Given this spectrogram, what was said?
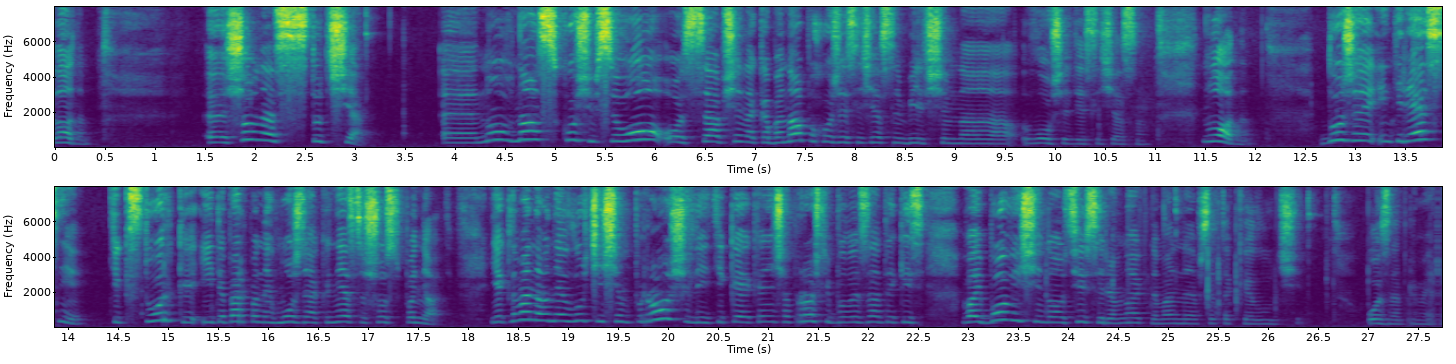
Ладно. Е, що в нас тут ще? Е, ну, в нас куча всього. Ось це взагалі на кабана похоже, якщо чесно, більше, ніж на лошадь, якщо чесно. Ну ладно. Дуже інтересні текстурки, і тепер по них можна наконець щось поняти. Як на мене, вони лучші, ніж прошлі, тільки, звісно, прошлі були, знаєте, якісь вайбовіші, але ці все одно, як на мене, все-таки лучші. Ось, наприклад.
